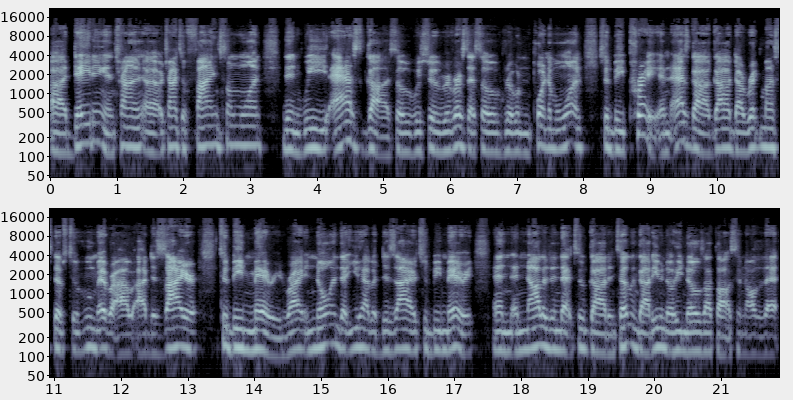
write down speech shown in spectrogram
uh, dating and trying uh, or trying to find someone, then we ask God. So we should reverse that. So point number one should be pray and ask God. God direct my steps to whomever I, I desire to be married. Right, and knowing that you have a desire to be married and acknowledging that to God and telling God, even though He knows our thoughts and all of that,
